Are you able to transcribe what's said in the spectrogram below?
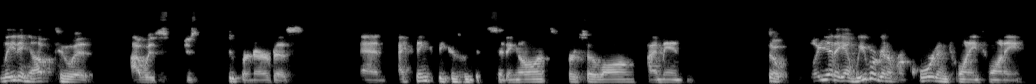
leading up to it, I was just super nervous. And I think because we've been sitting on it for so long, I mean, so well, yet again, we were going to record in 2020.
